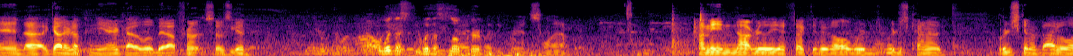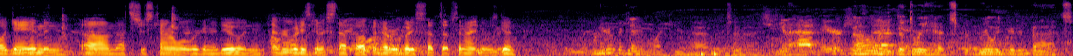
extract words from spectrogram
and uh, got it up in the air, got a little bit out front, so it was good. With a with a slow curve. the grand slam. I mean, not really affected at all. We're we're just kind of we're just going to battle all game, and um, that's just kind of what we're going to do. And everybody's going to step up, and everybody stepped up tonight, and it was good. When you have a game like you had tonight, not only the three hits, but really good at bats,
